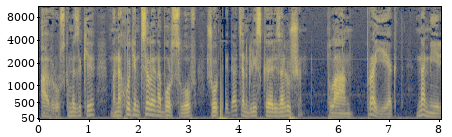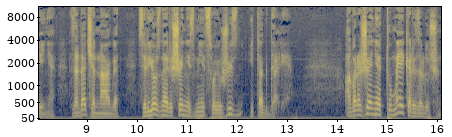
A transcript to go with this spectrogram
а в русском языке мы находим целый набор слов, чтобы передать английское resolution – план, проект, намерение, задача на год, серьезное решение изменить свою жизнь и так далее. А выражение «to make a resolution»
